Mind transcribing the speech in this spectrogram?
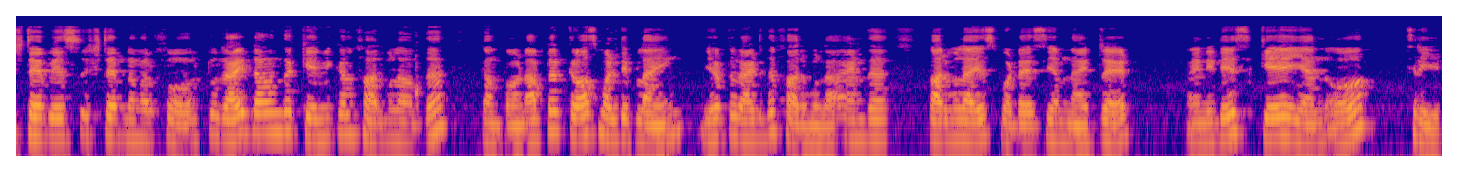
step is step number 4 to write down the chemical formula of the compound. After cross multiplying, you have to write the formula and the formula is potassium nitrate and it is KNO3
